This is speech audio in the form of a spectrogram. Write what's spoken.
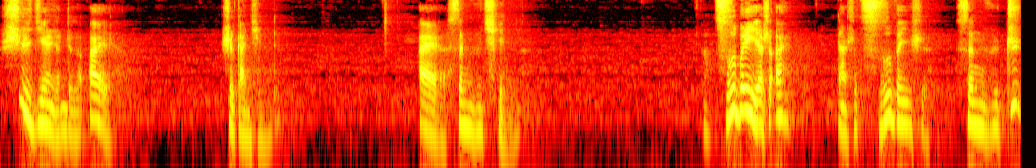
世间人这个爱是感情的，爱生于情。啊慈悲也是爱，但是慈悲是生于智，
